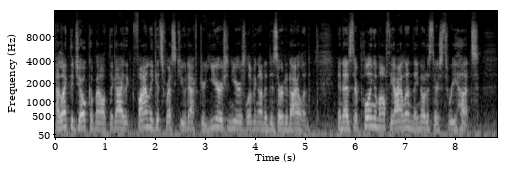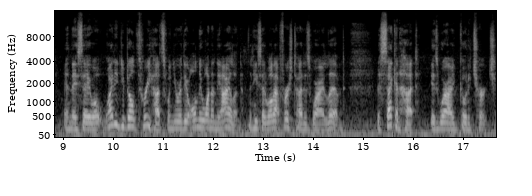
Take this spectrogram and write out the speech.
I like the joke about the guy that finally gets rescued after years and years living on a deserted island. And as they're pulling him off the island, they notice there's three huts and they say, Well, why did you build three huts when you were the only one on the island? And he said, Well, that first hut is where I lived. The second hut is where I go to church,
